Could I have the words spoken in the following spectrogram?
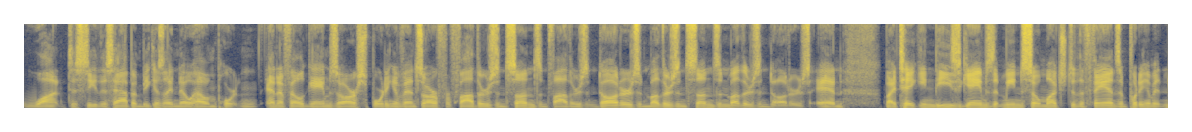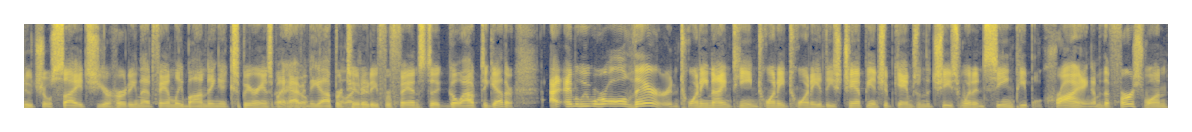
want to see this happen because I know how important NFL games are, sporting events are for fathers and sons and fathers and daughters and mothers and sons and mothers and daughters. And by taking these games that mean so much to the fans and putting them at neutral sites, you're hurting that family bonding experience by There you having go. the I like opportunity for fans to go out together. I, I mean, we were all there in 2019, 2020 at these championship games when the Chiefs win and seeing people crying. I mean, the first one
